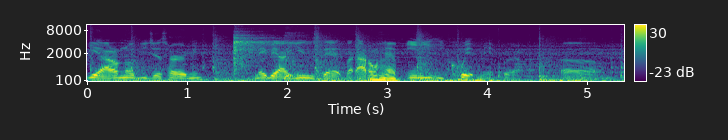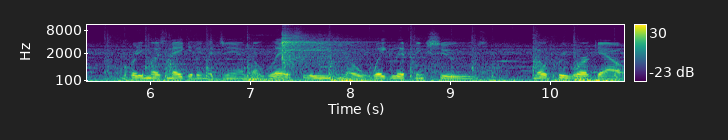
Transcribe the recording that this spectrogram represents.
yeah, I don't know if you just heard me. Maybe I use that, but I don't have any equipment, bro. Um, I'm pretty much naked in the gym. No leg sleeves, no weightlifting shoes, no pre-workout.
